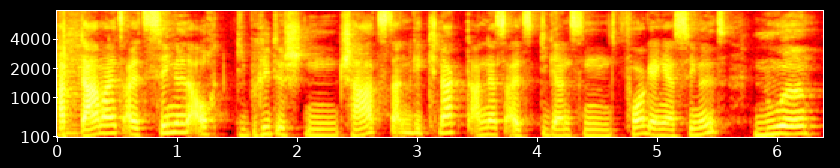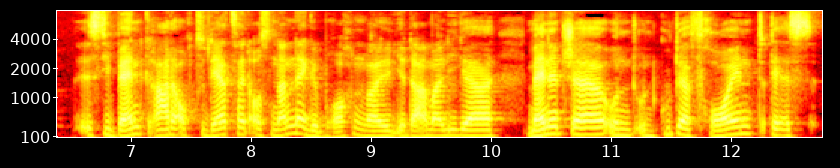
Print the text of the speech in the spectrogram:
Hat damals als Single auch die britischen Charts dann geknackt, anders als die ganzen Vorgänger-Singles. Nur ist die Band gerade auch zu der Zeit auseinandergebrochen, weil ihr damaliger Manager und, und guter Freund, der ist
